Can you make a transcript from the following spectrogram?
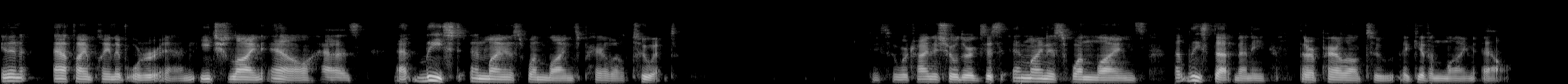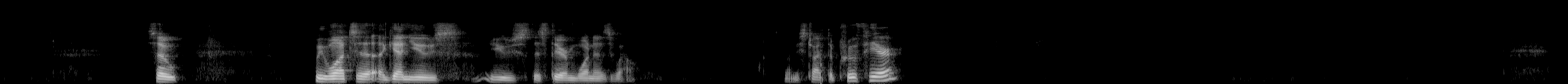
in an affine plane of order n, each line L has at least n minus 1 lines parallel to it. Okay, so we're trying to show there exists n minus 1 lines, at least that many, that are parallel to a given line L. So we want to, again, use, use this theorem 1 as well. So let me start the proof here.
